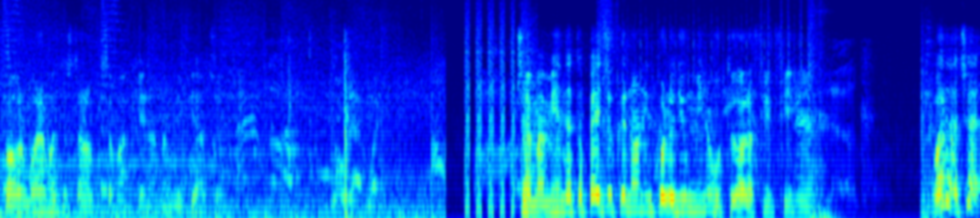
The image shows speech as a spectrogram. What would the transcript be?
Fa un rumore molto strano questa macchina, non mi piace. Cioè, ma mi è andata peggio che non in quello di un minuto alla fin fine. Guarda, c'è...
